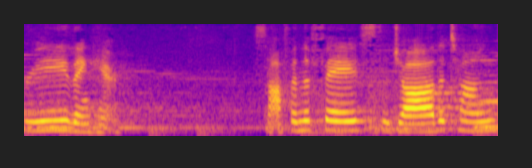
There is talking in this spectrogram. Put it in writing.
Breathing here. Soften the face, the jaw, the tongue.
